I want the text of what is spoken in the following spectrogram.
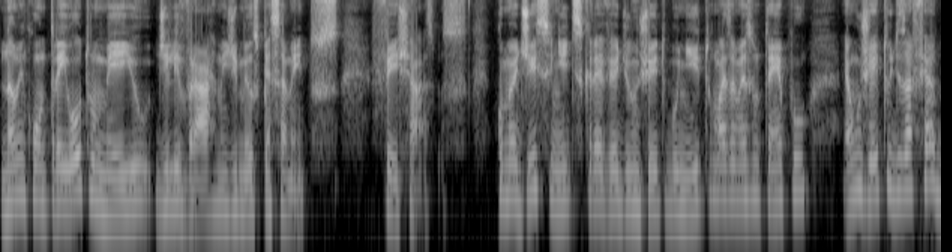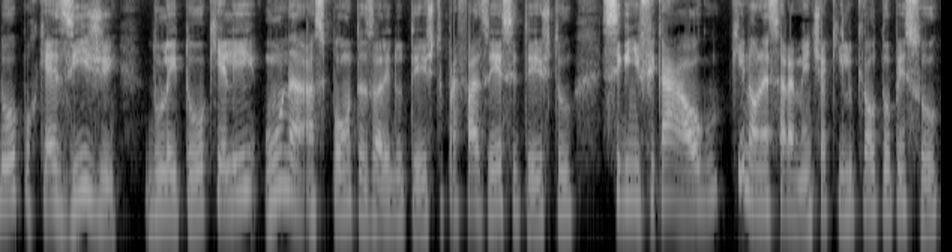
Não encontrei outro meio de livrar-me de meus pensamentos. Fecha aspas. Como eu disse, Nietzsche escreveu de um jeito bonito, mas ao mesmo tempo é um jeito desafiador, porque exige do leitor que ele una as pontas ali do texto para fazer esse texto significar algo que não necessariamente é aquilo que o autor pensou.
